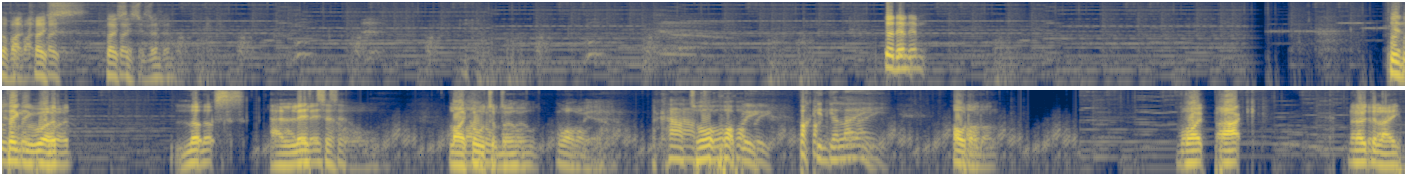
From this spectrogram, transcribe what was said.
It's all about close, closeness with him. Did him. Didn't think we would. Looks a little like Ultimate Warrior. I can't talk properly. Fucking delay. Hold on. Right back. No delay.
